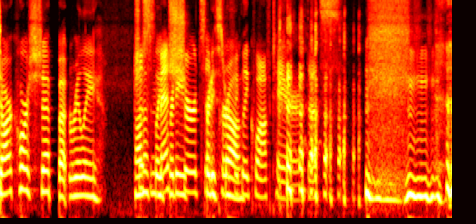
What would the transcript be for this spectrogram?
Dark horse ship, but really, Just honestly, mesh pretty, shirts pretty and strong. perfectly coiffed hair. That's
